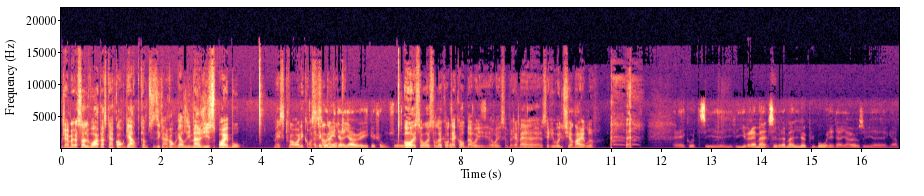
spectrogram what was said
j'aimerais ça le voir parce que quand on regarde, comme tu dis, quand on regarde l'image, il est super beau. Mais est-ce qu'il va y avoir des concessionnaires? au- l'intérieur est quelque chose. Ça. Oh, oui, ça, ouais, sur le côte à côte, ben oui, oui, c'est vraiment, euh, c'est révolutionnaire, là. Euh, écoute, c'est il est vraiment, c'est vraiment le plus beau à l'intérieur. C'est, euh, regarde,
